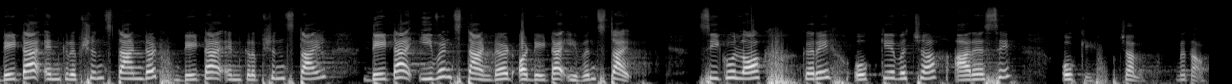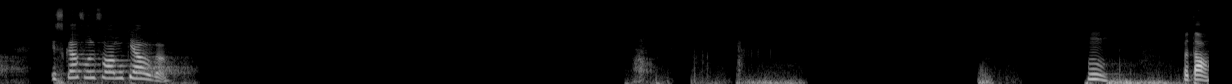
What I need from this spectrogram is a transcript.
Data encryption standard data encryption style data event standard और डेटा इवेंट स्टाइल सी को लॉक करें. ओके okay, बच्चा. आर एस ए ओके चलो बताओ. इसका फुल फॉर्म क्या होगा? हम्म बताओ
